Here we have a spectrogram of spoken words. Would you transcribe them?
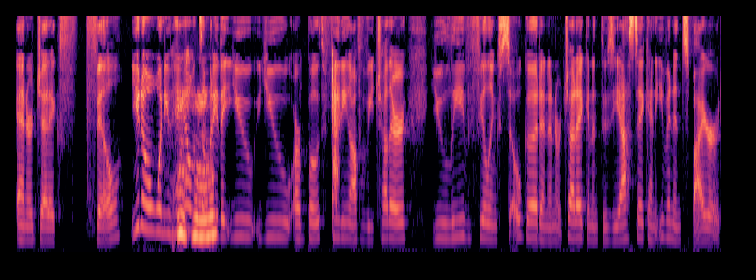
energetic fill you know when you hang out with somebody mm-hmm. that you you are both feeding off of each other you leave feeling so good and energetic and enthusiastic and even inspired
